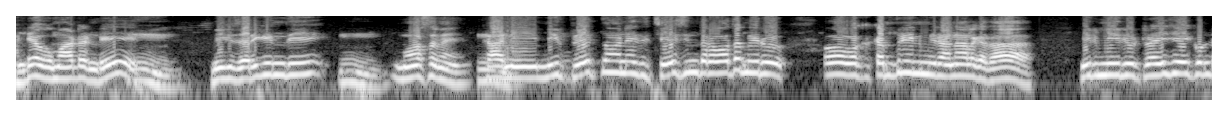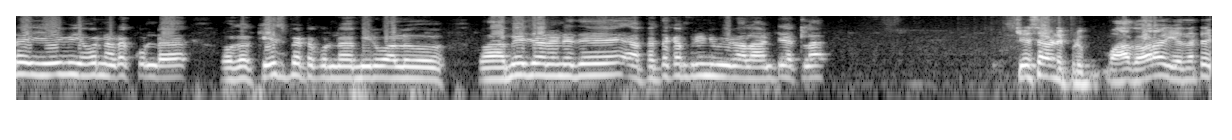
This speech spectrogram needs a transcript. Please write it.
అంటే ఒక మాట అండి. మీకు జరిగింది. మోసమే. కానీ మీరు ప్రయత్నం అనేది చేసిన తర్వాత మీరు ఒక కంపెనీని మీరు అనాలి కదా. మీరు మీరు ట్రై చేయకుండా ఏమి ఎవరిని అడగకుండా ఒక కేసు పెట్టకుండా మీరు వాళ్ళు అమెజాన్ అనేది ఆ పెద్ద కంపెనీని మీరు అలా అంటే ఎట్లా? చేసామండి ఇప్పుడు మా ద్వారా ఏంటంటే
